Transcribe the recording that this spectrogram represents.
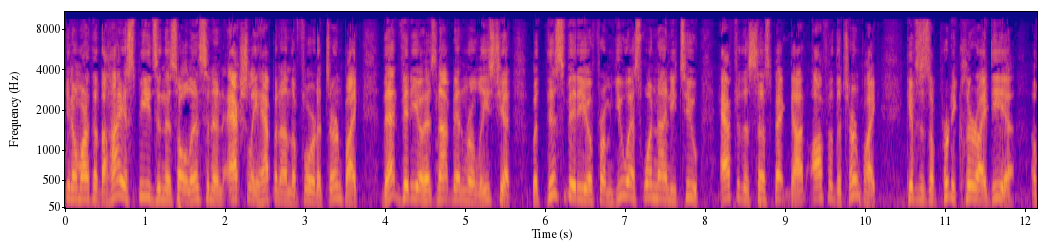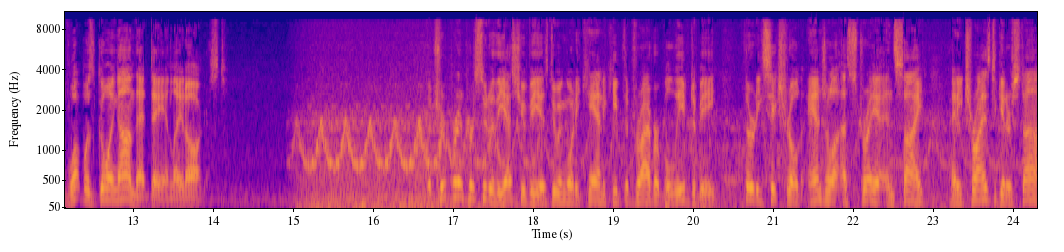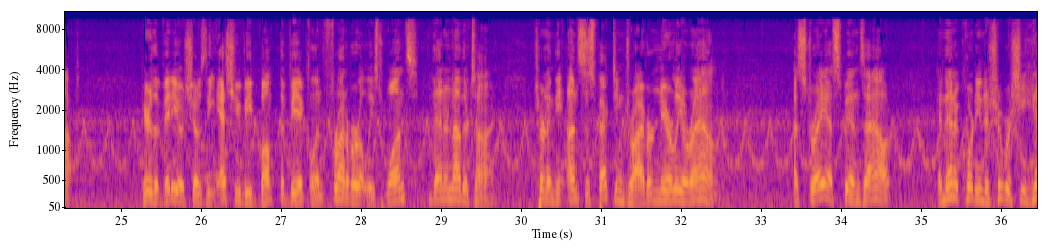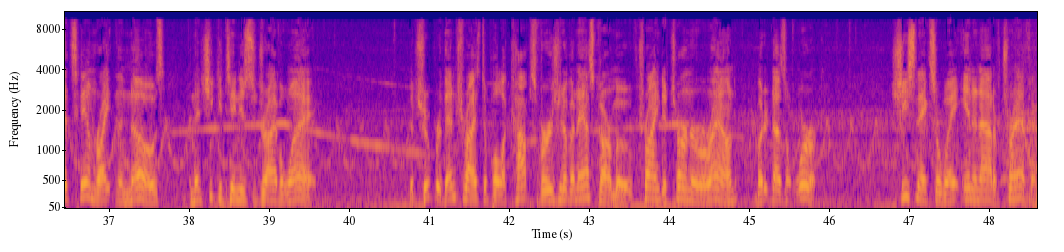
You know, Martha, the highest speeds in this whole incident actually happened on the Florida Turnpike. That video has not been released yet, but this video from US 192 after the suspect got off of the turnpike gives us a pretty clear idea of what was going on that day in late August. The trooper in pursuit of the SUV is doing what he can to keep the driver believed to be 36 year old Angela Estrella in sight, and he tries to get her stopped. Here, the video shows the SUV bumped the vehicle in front of her at least once, then another time turning the unsuspecting driver nearly around. Estrella spins out, and then, according to troopers, she hits him right in the nose, and then she continues to drive away. The trooper then tries to pull a cop's version of a NASCAR move, trying to turn her around, but it doesn't work. She snakes her way in and out of traffic.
